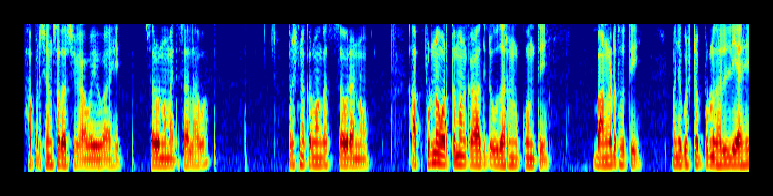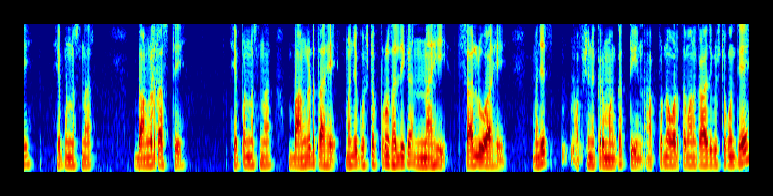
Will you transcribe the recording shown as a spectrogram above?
हा प्रशंसादर्शक अवयव आहे. सर्वांना माहिती असायला हवं. प्रश्न क्रमांक चौऱ्याण्णव. अपूर्ण वर्तमान काळातील उदाहरण कोणते? बांगडत होते. म्हणजे गोष्ट पूर्ण झालेली आहे. हे पण नसणार. बांगडत असते. हे पण नसणार. बांगडत आहे. म्हणजे गोष्ट पूर्ण झाली का? नाही. चालू आहे. म्हणजेच ऑप्शन क्रमांक तीन. अपूर्ण वर्तमान काळाची गोष्ट कोणती आहे?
